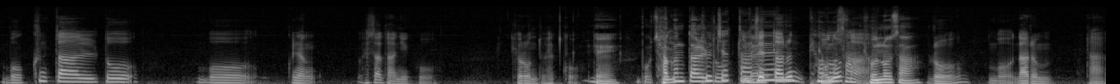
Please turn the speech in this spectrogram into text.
뭐큰 딸도 뭐 그냥 회사 다니고 결혼도 했고 네, 뭐 작은 딸도 둘째 네, 딸은 둘째 딸은 변호사. 변호사. 변호사. 로 뭐 나름 다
